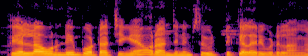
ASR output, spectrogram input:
இப்போ எல்லா உருண்டையும் போட்டாச்சுங்க. ஒரு அஞ்சு நிமிஷம் விட்டு கிளறி விடலாங்க.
